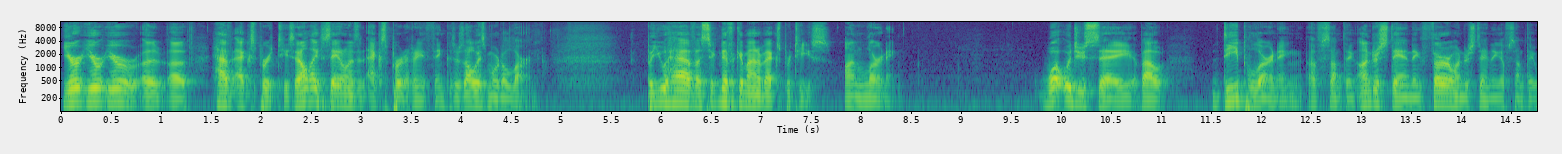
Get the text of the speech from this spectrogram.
You're you're you're uh, uh, have expertise. I don't like to say anyone's an expert at anything because there's always more to learn. But you have a significant amount of expertise on learning. What would you say about deep learning of something, understanding, thorough understanding of something,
